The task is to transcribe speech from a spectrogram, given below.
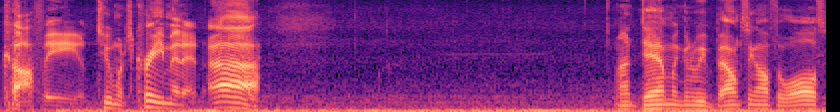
Coffee. Too much cream in it. Ah! God damn, I'm going to be bouncing off the walls.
